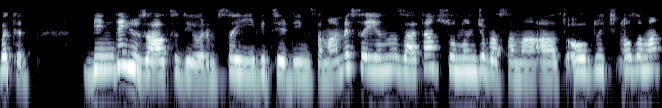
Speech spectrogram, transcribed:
Bakın binde 106 diyorum sayıyı bitirdiğim zaman ve sayının zaten sonuncu basamağı 6 olduğu için o zaman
